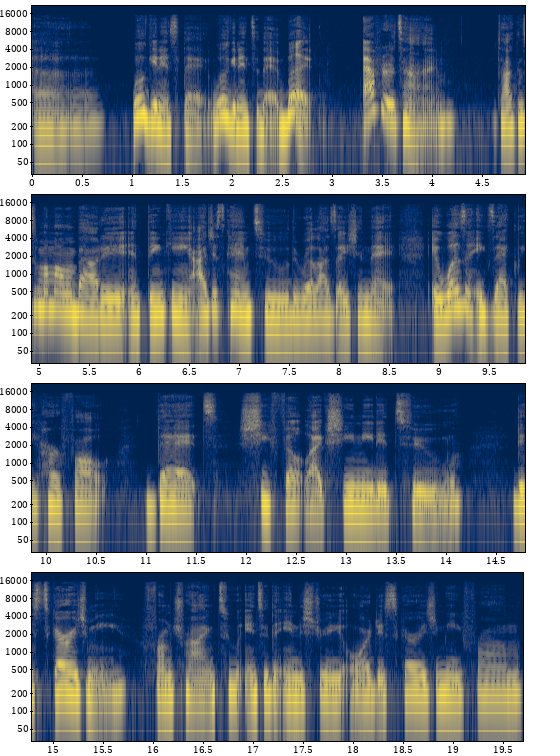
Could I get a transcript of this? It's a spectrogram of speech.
uh, we'll get into that. We'll get into that. But after a time, talking to my mom about it and thinking, I just came to the realization that it wasn't exactly her fault that she felt like she needed to discourage me from trying to enter the industry or discourage me from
